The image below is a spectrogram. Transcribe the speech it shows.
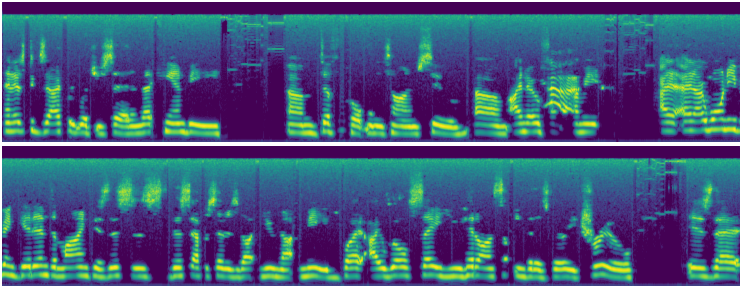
And it's exactly what you said. And that can be um, difficult many times too. Um, I know, yeah. I mean, I, and I won't even get into mine because this is, this episode is about you, not me. But I will say you hit on something that is very true is that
